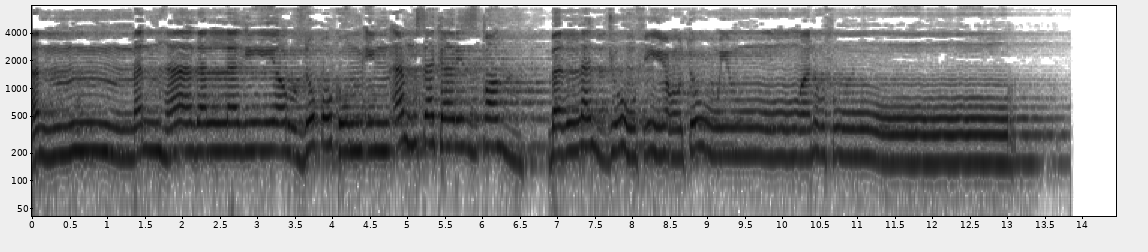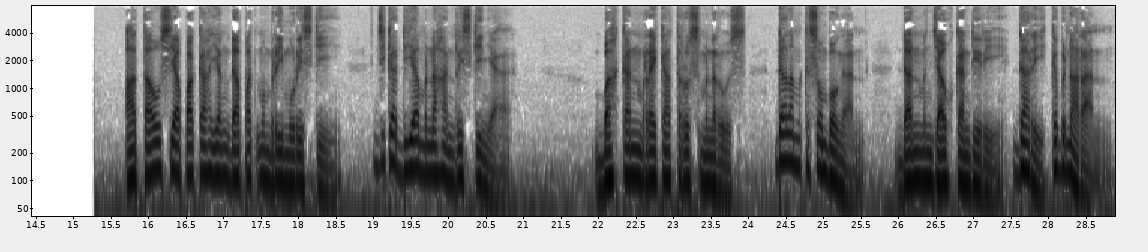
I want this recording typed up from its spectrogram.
أَمَّنْ هَٰذَا الَّذِي يَرْزُقُكُمْ إِنْ أَمْسَكَ رِزْقَهُ بَل لَّجُّوا فِي عُتُوٍّ وَنُفُورٍ Atau siapakah yang dapat memberimu rizki jika dia menahan rizkinya? Bahkan mereka terus-menerus dalam kesombongan dan menjauhkan diri dari kebenaran.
